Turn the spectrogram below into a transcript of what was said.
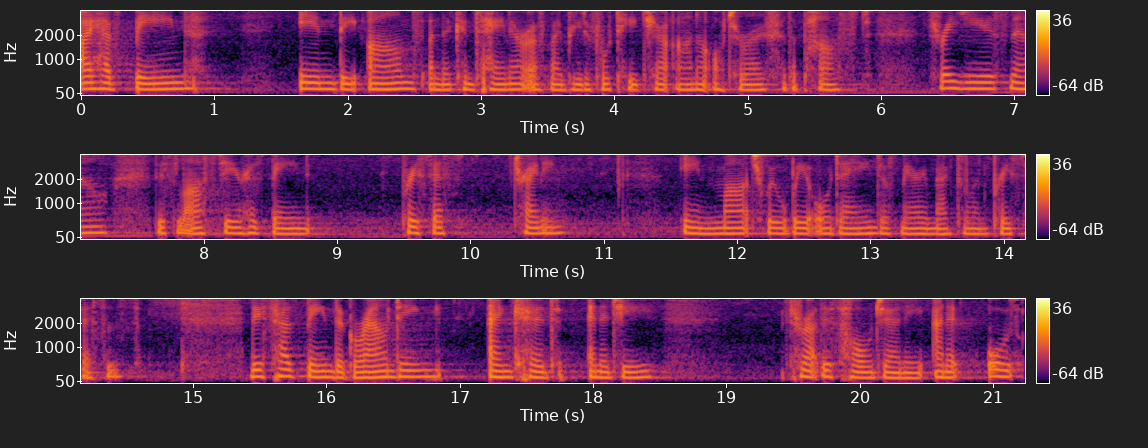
I have been in the arms and the container of my beautiful teacher, Anna Otterow, for the past three years now. This last year has been priestess training. In March, we will be ordained as Mary Magdalene priestesses. This has been the grounding, anchored energy throughout this whole journey, and it was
